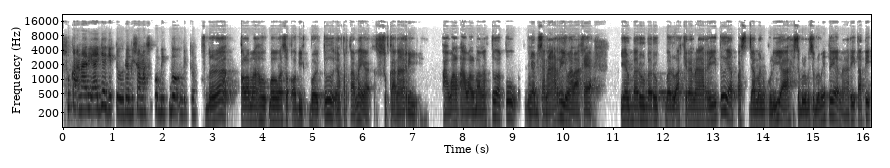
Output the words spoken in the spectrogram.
suka nari aja gitu udah bisa masuk obikbo gitu? Sebenarnya kalau mau mau masuk obikbo itu yang pertama ya suka nari. Awal awal banget tuh aku nggak bisa nari malah. Kayak ya baru baru baru akhirnya nari itu ya pas zaman kuliah. Sebelum sebelumnya itu ya nari tapi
